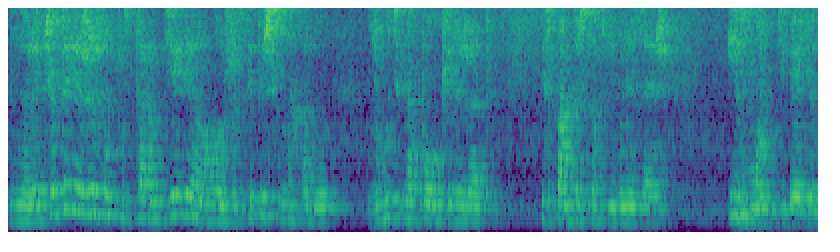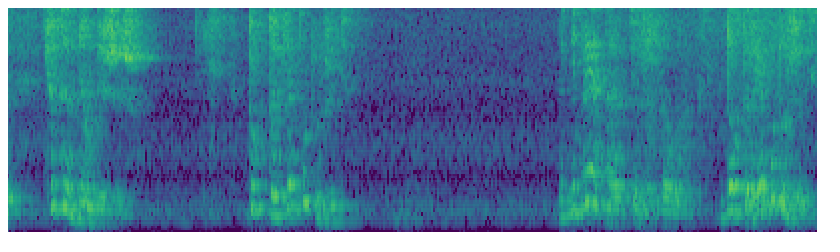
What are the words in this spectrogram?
Она говорит, что ты лежишь в этом старом теле, а уже сыпешься на ходу, зубы у тебя на полке лежат, из памперсов не вылезаешь, и вонь тебя идет. Что ты в нем лежишь? Доктор, я буду жить. Это неприятная тема разговора. Доктор, я буду жить.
